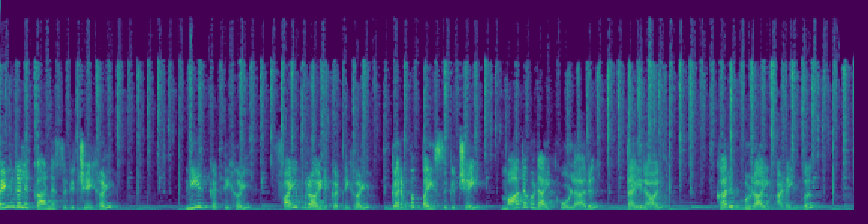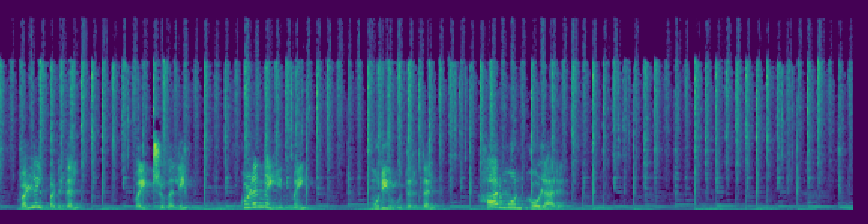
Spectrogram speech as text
பெண்களுக்கான சிகிச்சைகள் நீர்க்கட்டிகள் ஃபைப்ராய்டு கட்டிகள் கர்ப்பப்பை சிகிச்சை மாதவிடாய் கோளாறு தைராய்டு கருக்குழாய் அடைப்பு வெள்ளைப்படுதல் வயிற்றுவலி குழந்தையின்மை முடி உதிர்தல் ஹார்மோன் கோளாறு.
